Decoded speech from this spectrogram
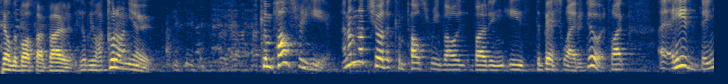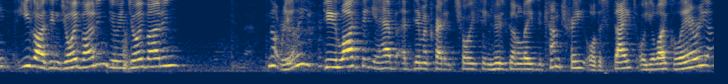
tell the boss I voted. He'll be like, good on you. It's compulsory here. And I'm not sure that compulsory vo- voting is the best way to do it. Like, uh, here's the thing you guys enjoy voting? Do you enjoy voting? Not really. Do you like that you have a democratic choice in who's going to lead the country or the state or your local area?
